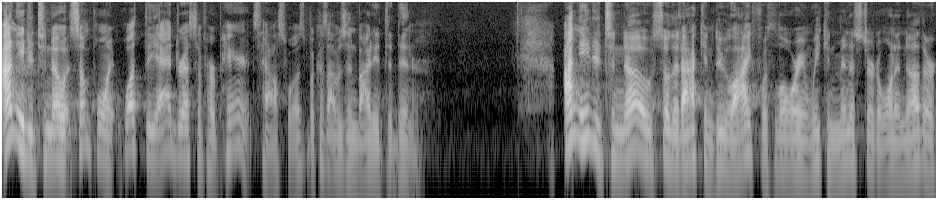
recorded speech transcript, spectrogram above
I needed to know at some point what the address of her parents' house was because I was invited to dinner. I needed to know so that I can do life with Lori and we can minister to one another.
